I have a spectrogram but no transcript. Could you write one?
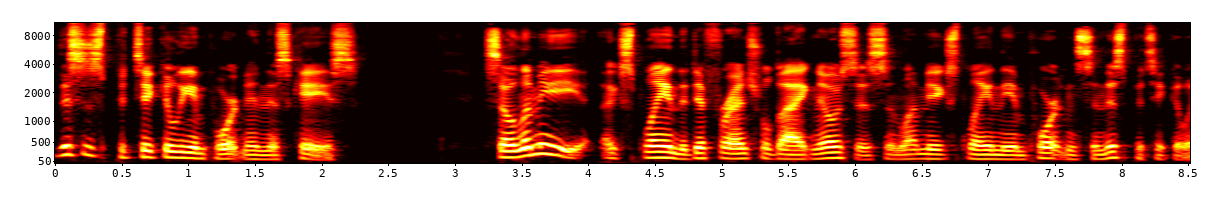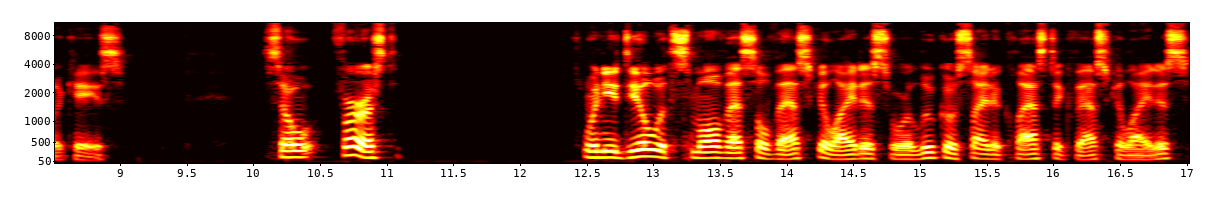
this is particularly important in this case. So, let me explain the differential diagnosis and let me explain the importance in this particular case. So, first, when you deal with small vessel vasculitis or leukocytoclastic vasculitis,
